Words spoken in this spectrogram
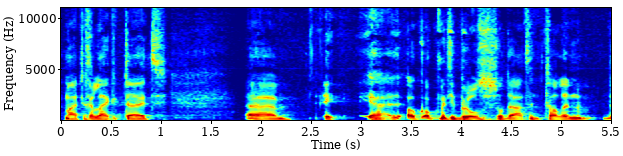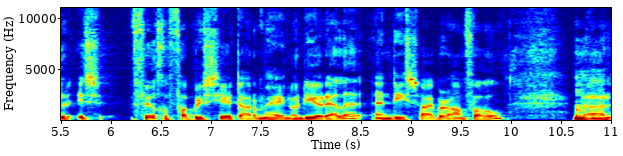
maar tegelijkertijd, ik, ja, ook, ook met die bronzen soldaten in Tallinn, er is veel gefabriceerd daaromheen. Hoor. Die rellen en die cyberaanval, mm -hmm. daar,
